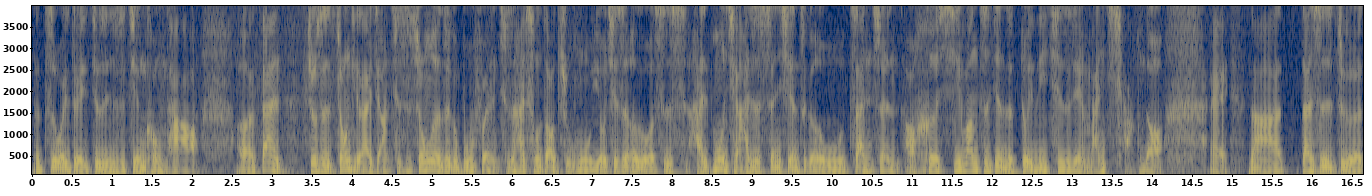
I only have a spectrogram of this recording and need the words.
呃自卫队就是一直监控它啊，呃，但。就是总体来讲，其实中俄这个部分其实还受到瞩目，尤其是俄罗斯还目前还是深陷这个俄乌战争，然后和西方之间的对立其实也蛮强的哦。哎，那但是这个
